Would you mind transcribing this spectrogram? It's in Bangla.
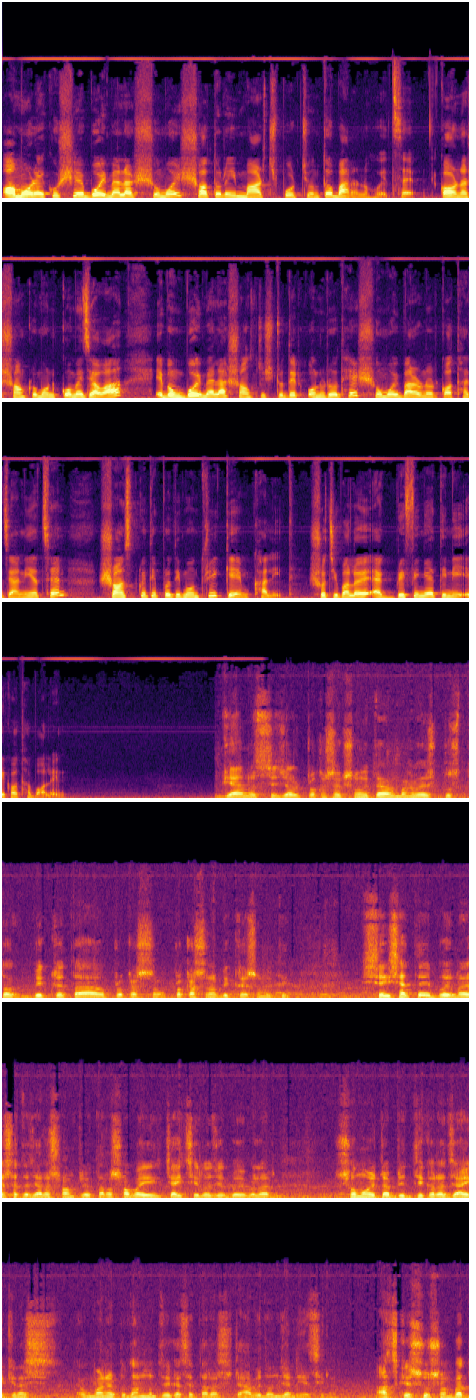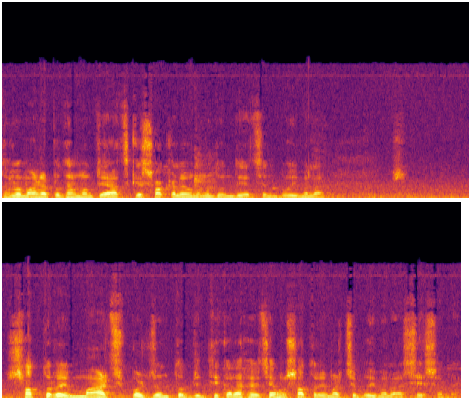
অমর একুশে বইমেলার সময় সতেরোই মার্চ পর্যন্ত বাড়ানো হয়েছে। করোনা সংক্রমণ কমে যাওয়া এবং বইমেলা সংশ্লিষ্টদের অনুরোধে সময় বাড়ানোর কথা জানিয়েছেন সংস্কৃতি প্রতিমন্ত্রী কে এম খালিদ। সচিবালয়ে এক ব্রিফিংয়ে তিনি একথা বলেন। জ্ঞান সৃজল প্রকাশক সমিতি এবং বাংলাদেশ পুস্তক বিক্রেতা ও প্রকাশ- প্রকাশনা বিক্রয় সমিতি। সেই সাথে বইমেলার সাথে যারা সম্পৃক্ত, তারা সবাই চাইছিল যে বইমেলার সময়টা বৃদ্ধি করা যায় কিনা। মাননীয় প্রধানমন্ত্রীর কাছে তারা সেটা আবেদন জানিয়েছিলেন। আজকের সুসংবাদ হলো, মাননীয় প্রধানমন্ত্রী আজকে সকালে অনুমোদন দিয়েছেন, বইমেলা সতেরোই মার্চ পর্যন্ত বৃদ্ধি করা হয়েছে এবং সতেরোই মার্চে বইমেলা শেষ হবে।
